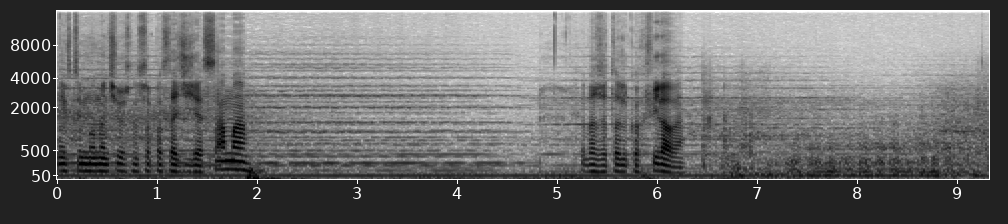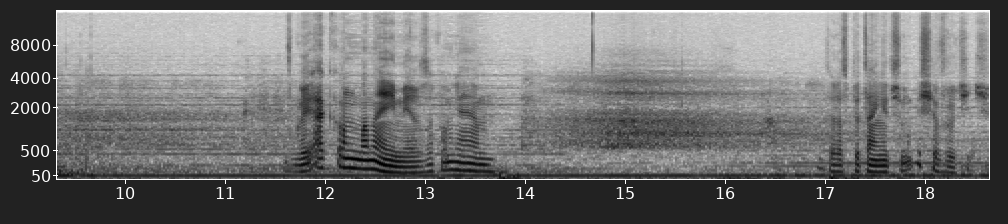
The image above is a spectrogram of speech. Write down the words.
Nie w tym momencie już nasza postać idzie sama. Chyba, że to tylko chwilowe. Ogóle jak on ma na imię? Zapomniałem. Teraz pytanie, czy mogę się wrócić?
